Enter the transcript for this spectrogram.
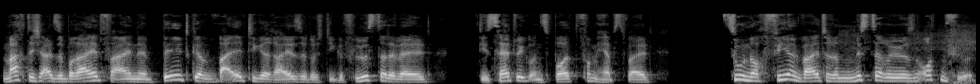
Mach dich also bereit für eine bildgewaltige Reise durch die geflüsterte Welt, die Cedric und Spot vom Herbstwald zu noch vielen weiteren mysteriösen Orten führt.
